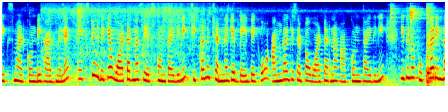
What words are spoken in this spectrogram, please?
ಮಿಕ್ಸ್ ಮಾಡ್ಕೊಂಡು ಆದಮೇಲೆ ನೆಕ್ಸ್ಟು ಇದಕ್ಕೆ ವಾಟರ್ನ ಸೇರಿಸ್ಕೊತಾ ಇದ್ದೀನಿ. ಚಿಕನ್ ಚೆನ್ನಾಗೆ ಬೇಯಬೇಕು. ಹಂಗಾಗಿ ಸ್ವಲ್ಪ ವಾಟರ್ನ ಹಾಕ್ಕೊತಾ ಇದ್ದೀನಿ. ಇದನ್ನು ಕುಕ್ಕರಿಂದ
